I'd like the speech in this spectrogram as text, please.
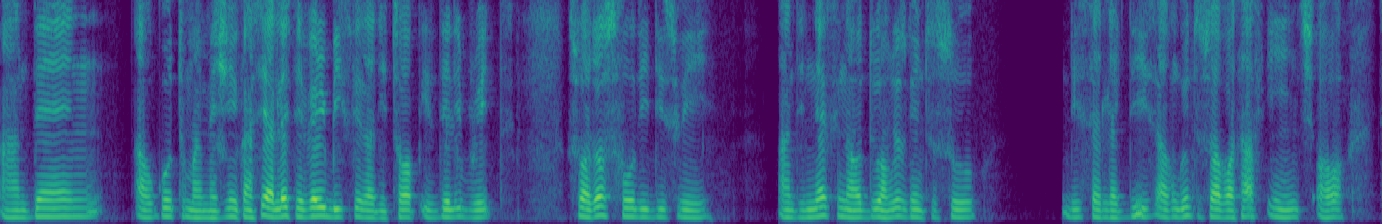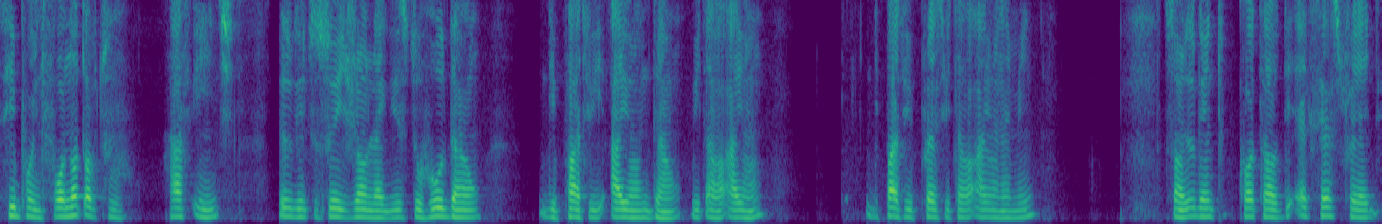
And then I'll go to my machine. You can see I left a very big space at the top. It's deliberate. So I'll just fold it this way. And the next thing I'll do, I'm just going to sew this side like this. I'm going to sew about half inch or 0.4, not up to half inch. Just going to sew it round like this to hold down the part we iron down with our iron the part we press with our iron I mean. So I'm just going to cut out the excess thread.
